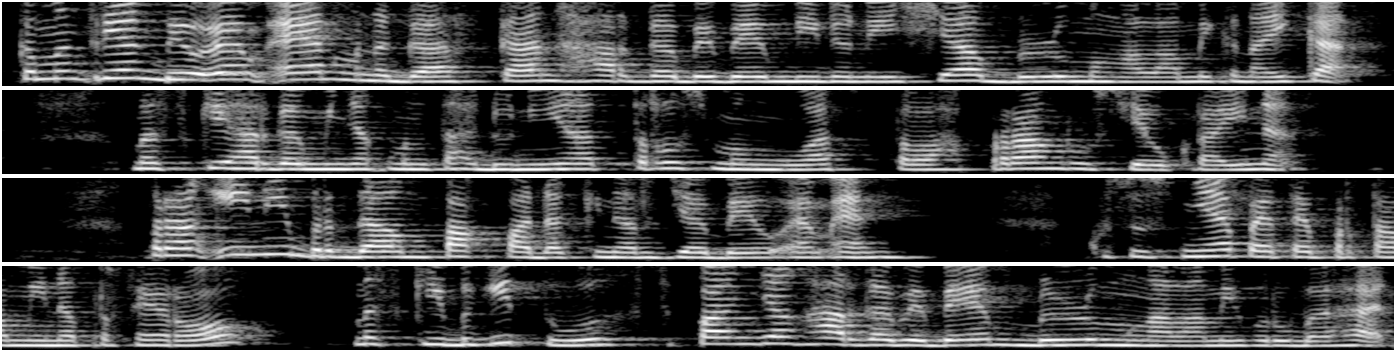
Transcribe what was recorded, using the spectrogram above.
Kementerian BUMN menegaskan harga BBM di Indonesia belum mengalami kenaikan, meski harga minyak mentah dunia terus menguat setelah perang Rusia-Ukraina. Perang ini berdampak pada kinerja BUMN, khususnya PT Pertamina Persero. Meski begitu, sepanjang harga BBM belum mengalami perubahan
